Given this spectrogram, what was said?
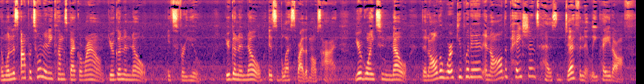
And when this opportunity comes back around, you're going to know it's for you. You're going to know it's blessed by the Most High. You're going to know that all the work you put in and all the patience has definitely paid off.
